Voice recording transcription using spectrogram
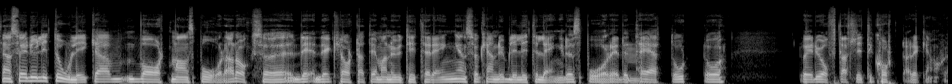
Sen så är det lite olika vart man spårar också. Det, det är klart att är man ute i terrängen så kan det bli lite längre spår. Är det tätort och då är det oftast lite kortare kanske.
